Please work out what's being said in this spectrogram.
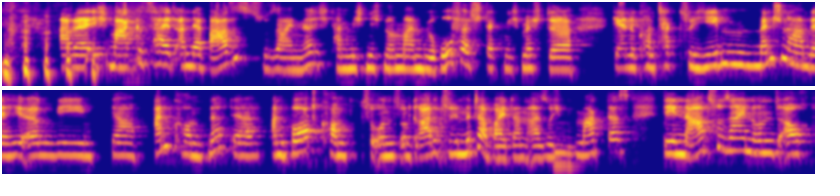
Aber ich mag es halt an der Basis zu sein. Ne? Ich kann mich nicht nur in meinem Büro verstecken. Ich möchte gerne Kontakt zu jedem Menschen haben, der hier irgendwie ja ankommt, ne, der an Bord kommt zu uns und gerade zu den Mitarbeitern. Also ich mhm. mag das, denen nah zu sein und auch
